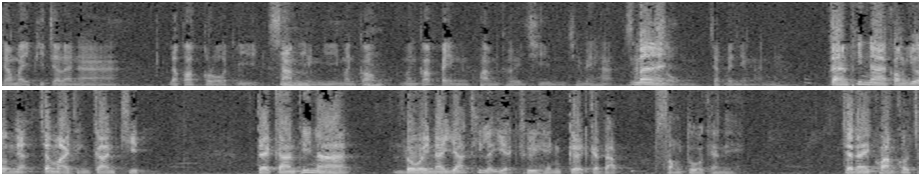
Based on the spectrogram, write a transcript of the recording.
จะไม่พิจารณา แล้วก็โกรธอีกอือฮึซ้ำอย่างนี้มันก็มันก็เป็นความเคยชินใช่ไหมฮะไม่สะสมจะเป็นอย่างนั้นไหมครับการพิจารณาของโยมเนี่ยจะหมายถึงการคิด แต่การพิจารณาโดยนัยยะที่ละเอียดคือเห็นเกิดกระดับสองตัวแค่นี้ จะได้ความเข้าใจ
